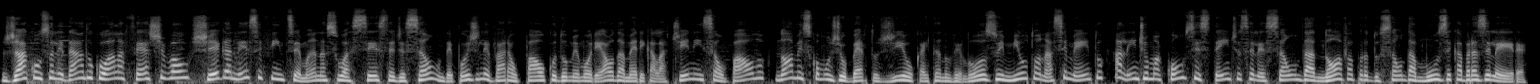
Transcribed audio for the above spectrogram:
Já consolidado, o Koala Festival chega nesse fim de semana sua sexta edição, depois de levar ao palco do Memorial da América Latina em São Paulo nomes como Gilberto Gil, Caetano Veloso e Milton Nascimento, além de uma consistente seleção da nova produção da música brasileira.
